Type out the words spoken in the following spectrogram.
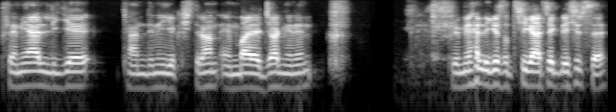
Premier Lig'e kendini yakıştıran Mbaya Cagney'in Premier Lig'e satışı gerçekleşirse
